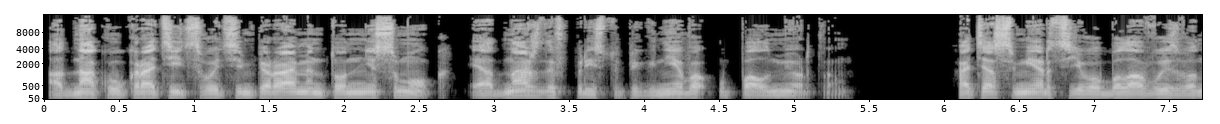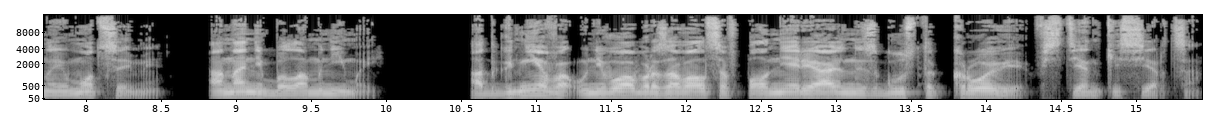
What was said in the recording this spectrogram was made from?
Однако укротить свой темперамент он не смог, и однажды в приступе гнева упал мертвым. Хотя смерть его была вызвана эмоциями, она не была мнимой. От гнева у него образовался вполне реальный сгусток крови в стенке сердца.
